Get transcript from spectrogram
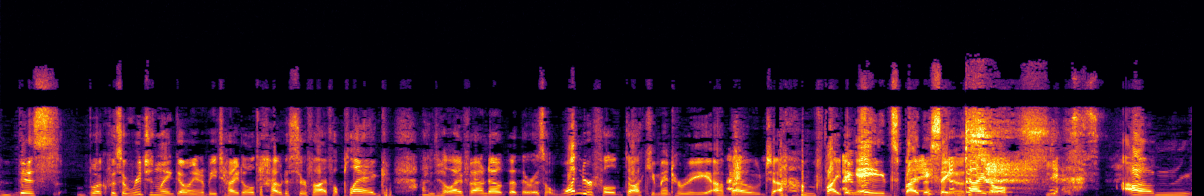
this book was originally going to be titled How to Survive a Plague until I found out that there was a wonderful documentary about um, fighting AIDS by the same Yes. title. yes. Um,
